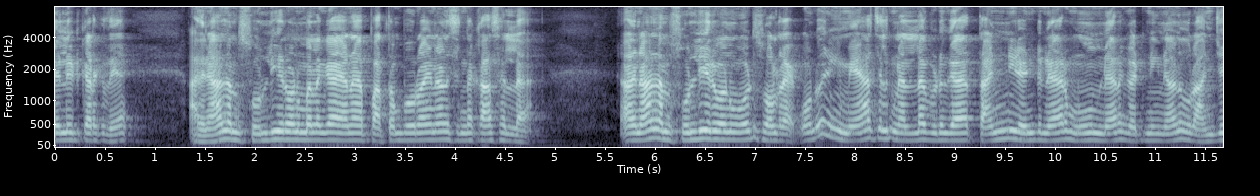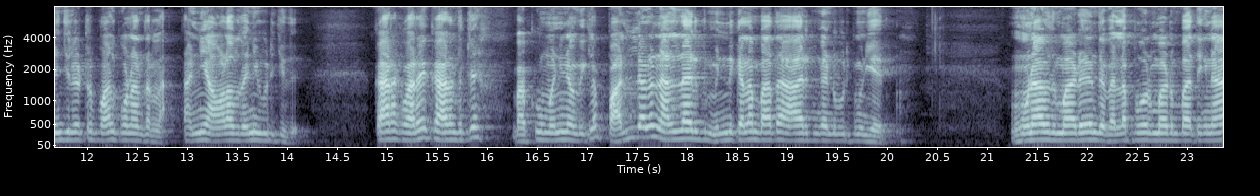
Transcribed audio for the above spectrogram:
மெல்லிட்டு கிடக்குது. அதனால நம்ம சொல்லிடணும் இல்லைங்க ஏன்னா பத்தொம்பது ரூபாய்னாலும் சின்ன காசு இல்லை. அதனால் நம்ம சொல்லிடுவோன்னு போட்டு சொல்கிறேன் கொண்டு போய் நீங்கள் மேய்ச்சலுக்கு நல்லா விடுங்க. தண்ணி ரெண்டு நேரம் மூணு நேரம் கட்டினீங்கனாலும் ஒரு அஞ்சஞ்சு லிட்டர் பால் கொண்டாந்துடலாம் தண்ணி அவ்வளவு தண்ணி குடிக்குது. கறக்கு வரைய கறந்துட்டு பக்குவம் பண்ணி நம்ம வைக்கலாம் பல்லெல்லாம் நல்லா இருக்குது மின்னுக்கெல்லாம் பார்த்தா யாருக்கும் கண்டுபிடிக்க முடியாது. மூணாவது மாடு இந்த வெள்ளைப்பூர் மாடும் பார்த்தீங்கன்னா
